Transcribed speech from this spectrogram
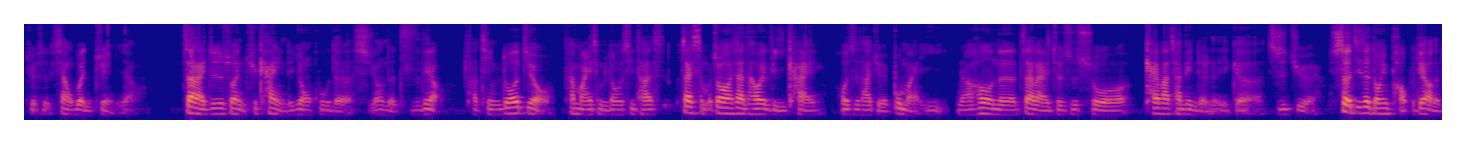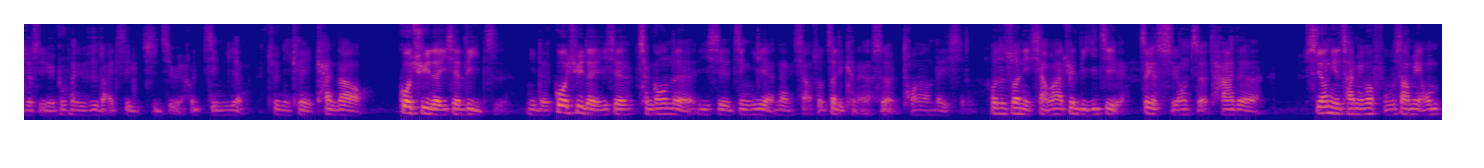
就是像问卷一样。再来就是说，你去看你的用户的使用的资料，他停多久，他买什么东西，他在什么状况下他会离开，或是他觉得不满意。然后呢，再来就是说，开发产品的人的一个直觉，设计这东西跑不掉的，就是有一部分就是来自于直觉和经验。就你可以看到过去的一些例子，你的过去的一些成功的一些经验，那你想说这里可能是同样类型，或者说你想办法去理解这个使用者他的使用你的产品或服务上面，我们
